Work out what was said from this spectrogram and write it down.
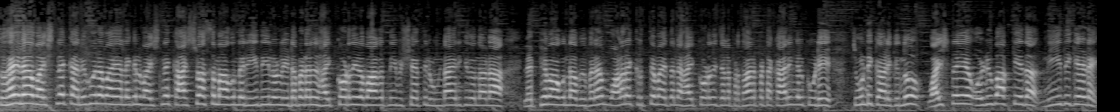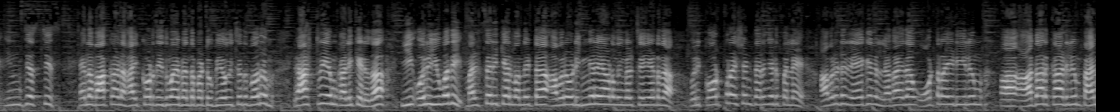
സുഹൈല വൈഷ്ണക്ക് അനുകൂലമായ അല്ലെങ്കിൽ വൈഷ്ണക്ക് ആശ്വാസമാകുന്ന രീതിയിലുള്ള ഇടപെടൽ ഹൈക്കോടതിയുടെ ഭാഗത്ത് ഈ വിഷയത്തിൽ ഉണ്ടായിരിക്കുന്നു എന്നാണ് ലഭ്യമാകുന്ന വിവരം. വളരെ കൃത്യമായി തന്നെ ഹൈക്കോടതി ചില പ്രധാനപ്പെട്ട കാര്യങ്ങൾ കൂടി ചൂണ്ടിക്കാണിക്കുന്നു. വൈഷ്ണയെ ഒഴിവാക്കിയത് നീതികേട് ഇൻജസ്റ്റിസ് എന്ന വാക്കാണ് ഹൈക്കോടതി ഇതുമായി ബന്ധപ്പെട്ട് ഉപയോഗിച്ചത്. വെറും രാഷ്ട്രീയം കളിക്കരുത്. ഈ ഒരു യുവതി മത്സരിക്കാൻ വന്നിട്ട് അവരോട് ഇങ്ങനെയാണോ നിങ്ങൾ ചെയ്യേണ്ടത്? ഒരു കോർപ്പറേഷൻ തെരഞ്ഞെടുപ്പല്ലേ? അവരുടെ രേഖകളിൽ അതായത് വോട്ടർ ഐ ഡിയിലും ആധാർ കാർഡിലും പാൻ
